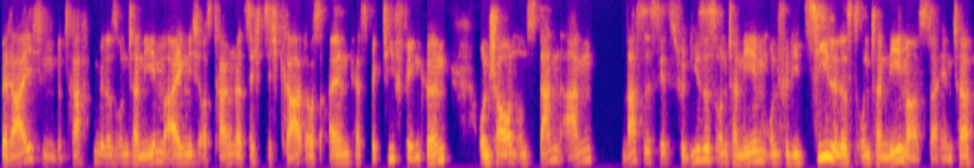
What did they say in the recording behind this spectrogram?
Bereichen betrachten wir das Unternehmen eigentlich aus 360 Grad, aus allen Perspektivwinkeln und schauen uns dann an, was ist jetzt für dieses Unternehmen und für die Ziele des Unternehmers dahinter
